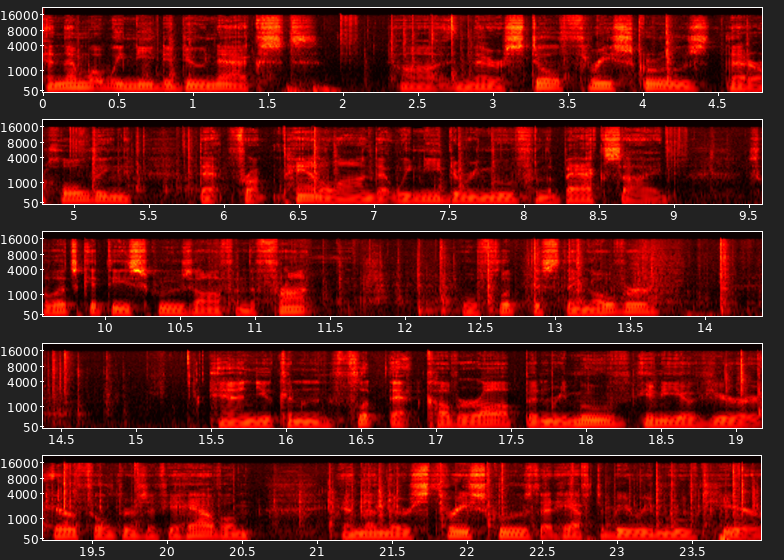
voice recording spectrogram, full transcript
And then what we need to do next, uh, and there are still three screws that are holding that front panel on that we need to remove from the back side. So let's get these screws off on the front. We'll flip this thing over and you can flip that cover up and remove any of your air filters if you have them and then there's three screws that have to be removed here.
